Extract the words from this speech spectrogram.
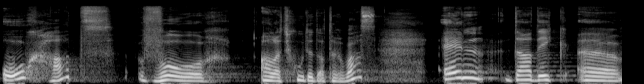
oog had voor al het goede dat er was. En dat ik... eh,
